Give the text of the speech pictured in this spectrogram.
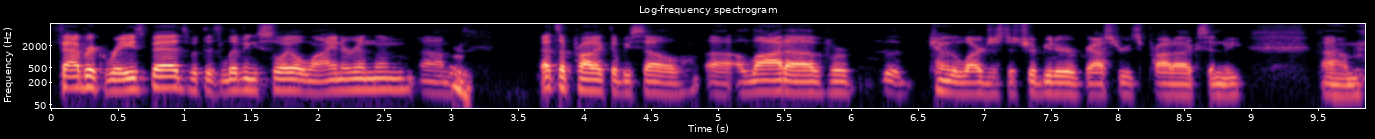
fabric raised beds with this living soil liner in them. Um, hmm that's a product that we sell uh, a lot of. We're kind of the largest distributor of grassroots products, and we um,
